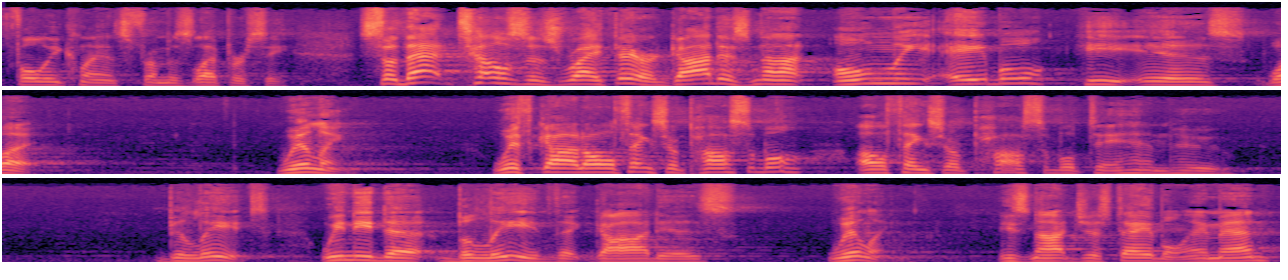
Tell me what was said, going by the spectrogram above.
fully cleansed from his leprosy. So that tells us right there God is not only able, he is what? Willing. With God, all things are possible. All things are possible to him who believes. We need to believe that God is willing. He's not just able. Amen?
